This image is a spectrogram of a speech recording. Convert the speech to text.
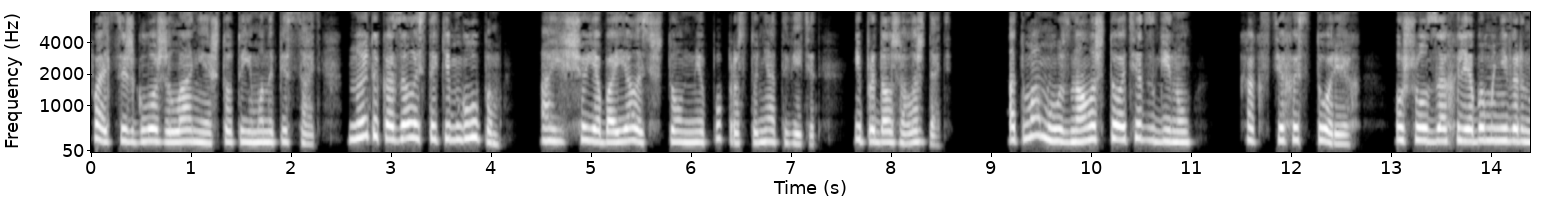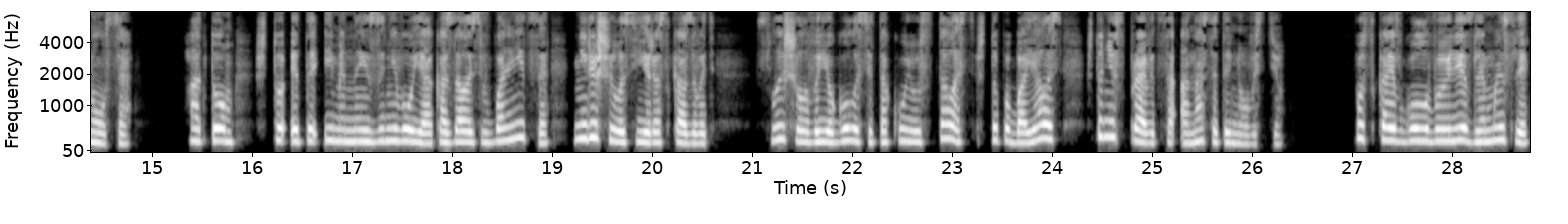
Пальцы жгло желание что-то ему написать, но это казалось таким глупым, а еще я боялась, что он мне попросту не ответит, и продолжала ждать. От мамы узнала, что отец сгинул, как в тех историях, ушел за хлебом и не вернулся. О том, что это именно из-за него я оказалась в больнице, не решилась ей рассказывать. Слышала в ее голосе такую усталость, что побоялась, что не справится она с этой новостью. Пускай в голову и лезли мысли,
